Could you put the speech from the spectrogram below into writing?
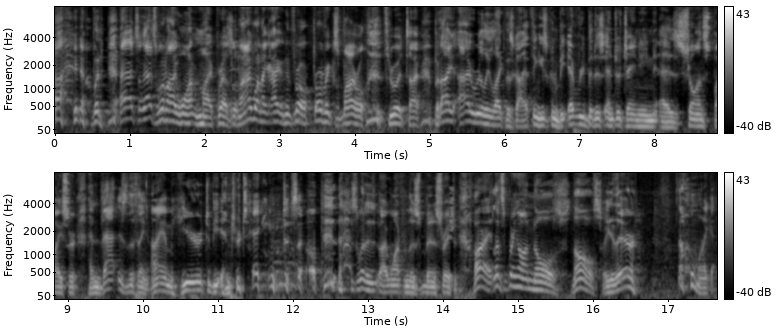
I know, but that's that's what I want in my president. I want a guy who can throw a perfect spiral through a tire. But I, I really like this guy. I think he's going to be every bit as entertaining as Sean Spicer, and that is the thing. I am here to be entertained. So that's what I want from this administration. All right, let's bring on Knowles. Knowles, are you there? Oh my God!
